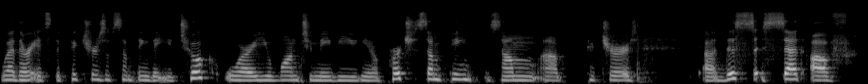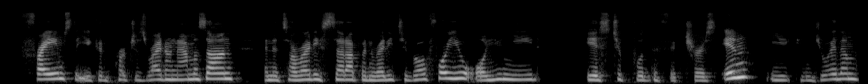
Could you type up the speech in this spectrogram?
whether it's the pictures of something that you took or you want to maybe you know purchase some paint, some uh, pictures, uh, this set of frames that you can purchase right on Amazon and it's already set up and ready to go for you. All you need is to put the pictures in. You can enjoy them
